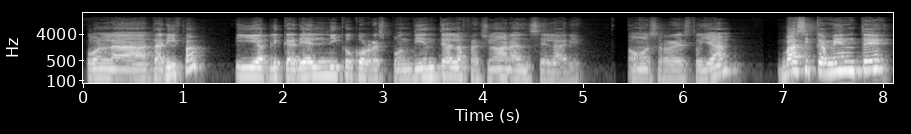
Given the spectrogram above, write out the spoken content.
con la tarifa y aplicaría el NICO correspondiente a la fracción arancelaria. Vamos a cerrar esto ya. Básicamente,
